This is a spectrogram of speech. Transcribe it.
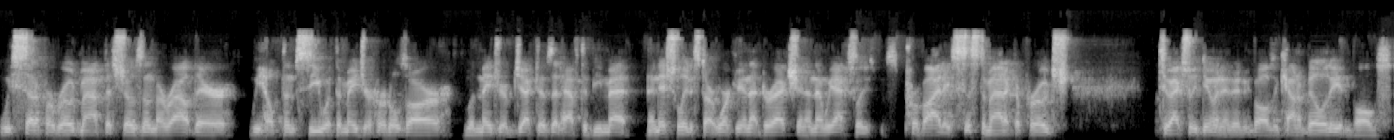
We set up a roadmap that shows them the route there. We help them see what the major hurdles are, with major objectives that have to be met initially to start working in that direction. And then we actually provide a systematic approach to actually doing it. It involves accountability. It involves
